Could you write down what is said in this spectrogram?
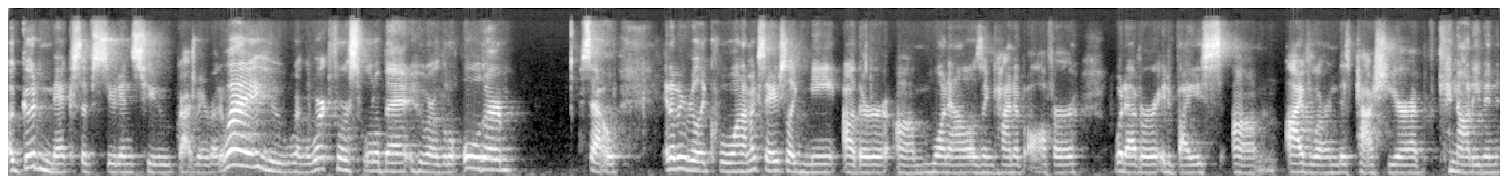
a good mix of students who graduated right away, who were in the workforce a little bit, who are a little older. So it'll be really cool. And I'm excited to like meet other um, 1Ls and kind of offer whatever advice um, I've learned this past year. I cannot even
